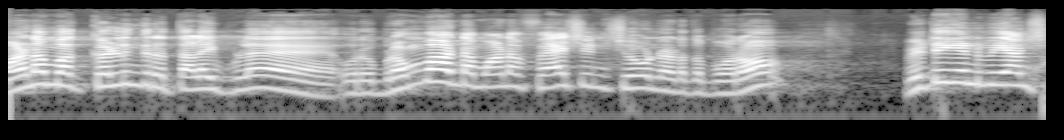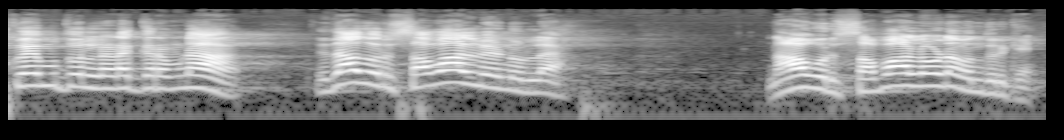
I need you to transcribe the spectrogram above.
மணமக்கள்ங்கிற தலைப்பில் ஒரு பிரம்மாண்டமான ஃபேஷன் ஷோ நடத்த போகிறோம் வெட்டிங் அண்ட் பியான்ஸ் கோயம்புத்தூரில் நடக்கிறோம்னா ஏதாவது ஒரு சவால் வேணும்ல? நான் ஒரு சவாலோடு வந்திருக்கேன்.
